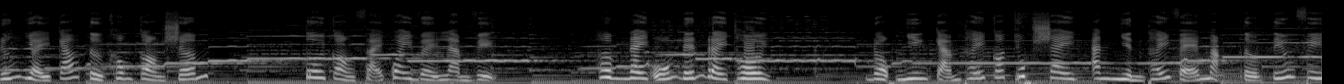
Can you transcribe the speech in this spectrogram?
Đứng dậy cáo từ không còn sớm. Tôi còn phải quay về làm việc. Hôm nay uống đến đây thôi. Đột nhiên cảm thấy có chút say Anh nhìn thấy vẻ mặt tự tiếu phi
